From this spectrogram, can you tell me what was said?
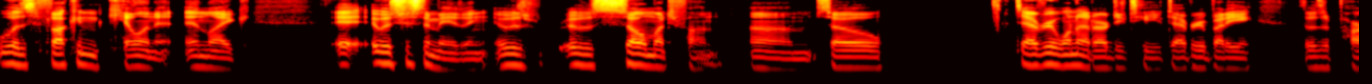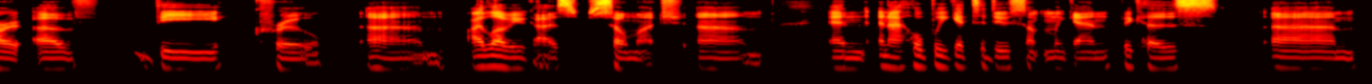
was fucking killing it and like it, it was just amazing. It was it was so much fun. Um so to everyone at RGT, to everybody that was a part of the crew, um I love you guys so much. Um and and I hope we get to do something again because um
